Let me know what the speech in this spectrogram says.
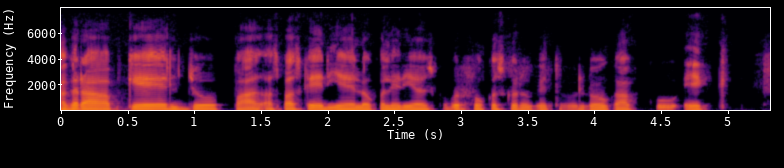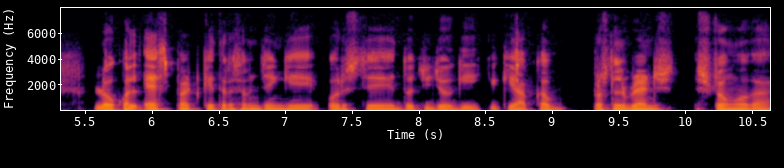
अगर आपके जो पास, आसपास का एरिया है लोकल एरिया है, उसके ऊपर फोकस करोगे तो लोग आपको एक लोकल एक्सपर्ट की तरह समझेंगे और उससे दो चीज़ होगी, क्योंकि आपका पर्सनल ब्रांड स्ट्रॉन्ग होगा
